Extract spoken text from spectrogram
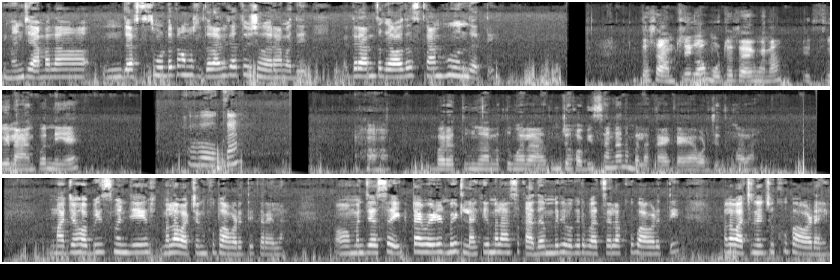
म्हणजे आम्हाला जास्त मोठं काम असतं तर आम्ही जातो शहरामध्ये. तर आमचं गावातच काम होऊन जाते. तसं आमचे गाव मोठंच आहे म्हणा. इतकं लहान पण नाही आहे. हो का? हां हां. बरं तुम्हाला तुम्हाला तुमच्या हॉबीज सांगा ना मला काय काय आवडते तुम्हाला? माझ्या हॉबीज म्हणजे मला वाचन खूप आवडते करायला. म्हणजे असं एकटा वेळ भेटला की मला असं कादंबरी वगैरे वाचायला खूप आवडते. मला वाचण्याची खूप आवड आहे.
